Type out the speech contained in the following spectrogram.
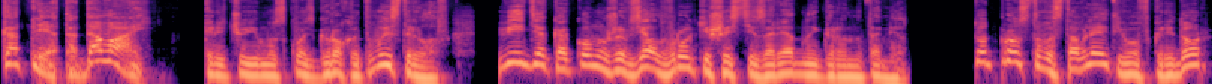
«Котлета, давай!» — кричу ему сквозь грохот выстрелов, видя, как он уже взял в руки шестизарядный гранатомет. Тот просто выставляет его в коридор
